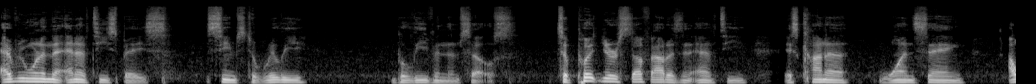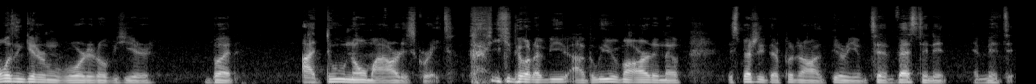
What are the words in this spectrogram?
Everyone in the NFT space seems to really believe in themselves. To put your stuff out as an NFT is kind of one saying, I wasn't getting rewarded over here, but I do know my art is great. you know what I mean? I believe in my art enough, especially if they're putting on Ethereum to invest in it and mint it.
